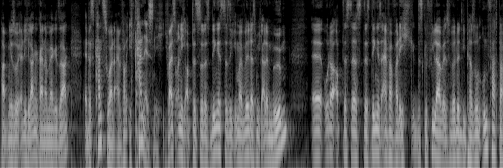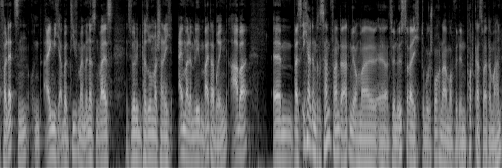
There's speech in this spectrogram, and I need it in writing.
hat mir so ehrlich lange keiner mehr gesagt. Äh, das kannst du halt einfach. Ich kann es nicht. Ich weiß auch nicht, ob das so das Ding ist, dass ich immer will, dass mich alle mögen äh, oder ob das, das das Ding ist einfach, weil ich das Gefühl habe, es würde die Person unfassbar verletzen und eigentlich aber tief in meinem Innersten weiß, es würde die Person wahrscheinlich einmal im Leben weiterbringen. Aber ähm, was ich halt interessant fand, da hatten wir auch mal, äh, als wir in Österreich drüber gesprochen haben, ob wir den Podcast weitermachen,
